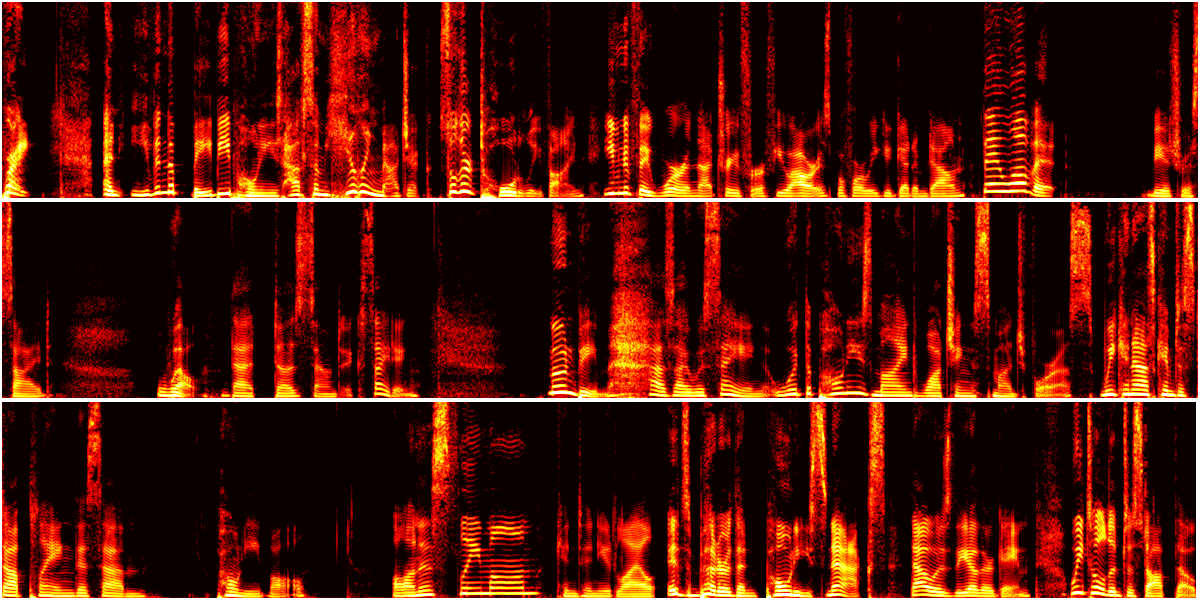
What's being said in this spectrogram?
Right. And even the baby ponies have some healing magic, so they're totally fine, even if they were in that tree for a few hours before we could get them down. They love it. Beatrice sighed. Well, that does sound exciting. Moonbeam, as I was saying, would the ponies mind watching Smudge for us? We can ask him to stop playing this, um, pony ball. Honestly, Mom, continued Lyle, it's better than pony snacks. That was the other game. We told him to stop, though.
